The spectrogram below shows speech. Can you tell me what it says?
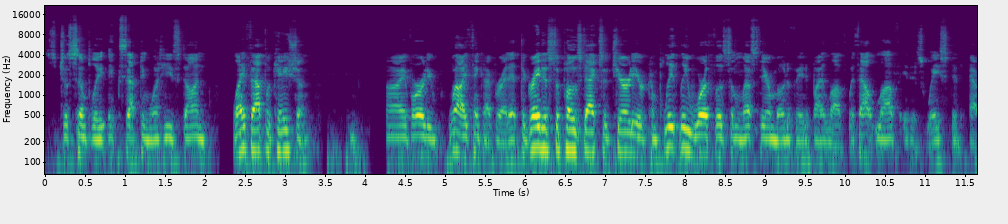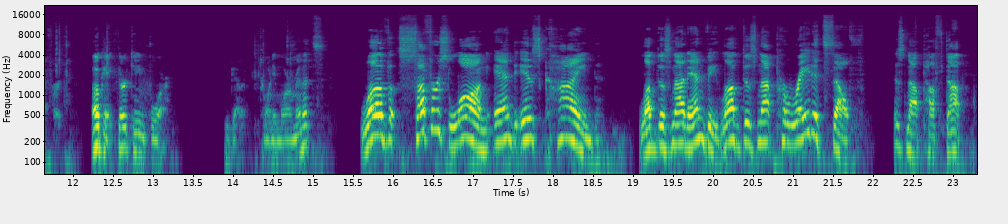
It's just simply accepting what He's done. Life application. I've already, well, I think I've read it. The greatest supposed acts of charity are completely worthless unless they are motivated by love. Without love, it is wasted effort. Okay, 13.4. We got 20 more minutes. Love suffers long and is kind. Love does not envy. Love does not parade itself, is not puffed up.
